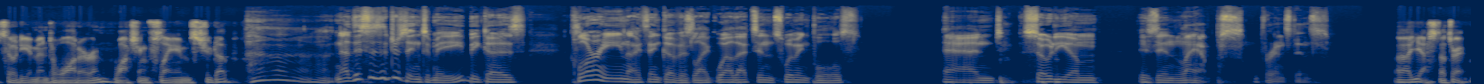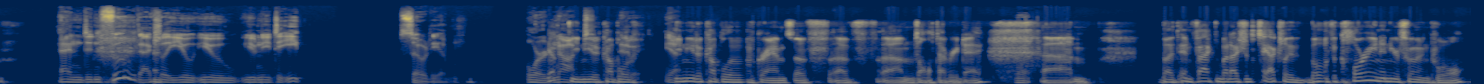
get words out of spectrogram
sodium into water and watching flames shoot up. Ah, now this is interesting to me because chlorine I think of as like, well, that's in swimming pools, and sodium is in lamps, for instance. Uh, yes, that's right. And in food, actually, you you you need to eat sodium or Yep, not. you need a couple Anyway, of yeah. you need a couple of grams of of um, salt every day. Um, but in fact, but I should say actually, both the chlorine in your swimming pool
